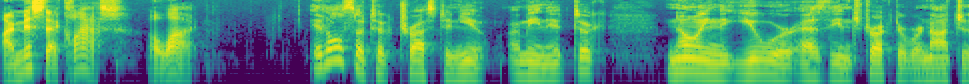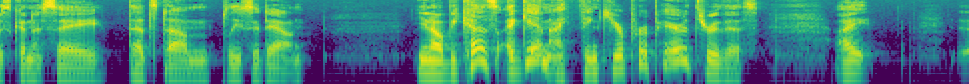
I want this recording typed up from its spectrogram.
I missed that class a lot. It also took trust in you. I mean, it took knowing that you were, as the instructor, were not just going to say, that's dumb, please sit down. You know, because again, I think you're prepared through this. I, uh,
